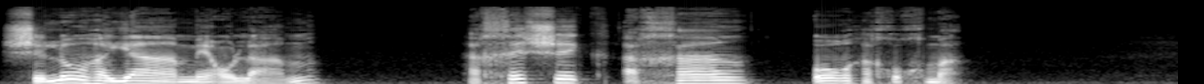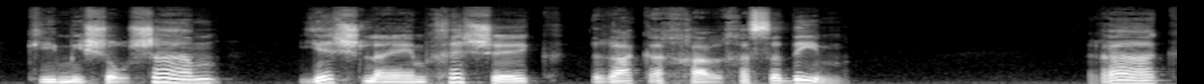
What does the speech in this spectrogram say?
שלא היה מעולם, החשק אחר אור החוכמה. כי משורשם יש להם חשק רק אחר חסדים. רק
